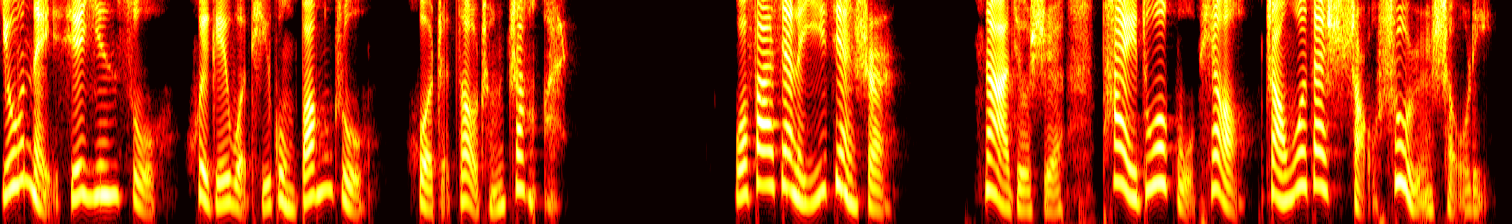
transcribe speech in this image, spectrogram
有哪些因素会给我提供帮助或者造成障碍。我发现了一件事儿，那就是太多股票掌握在少数人手里，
